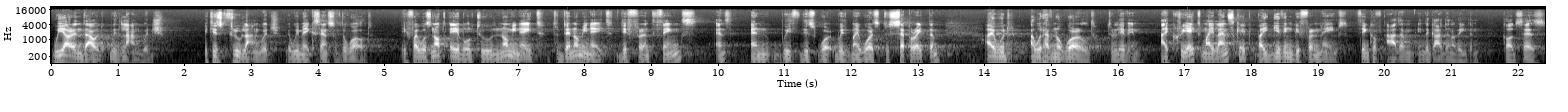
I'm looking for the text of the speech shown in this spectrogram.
We are endowed with language. It is through language that we make sense of the world. If I was not able to nominate, to denominate different things and, and with, this with my words to separate them, I would, I would have no world to live in. I create my landscape by giving different names. Think of Adam in the Garden of Eden. God says,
